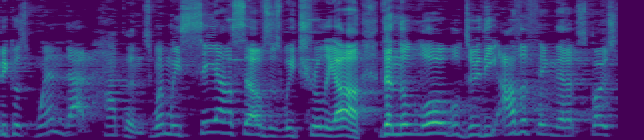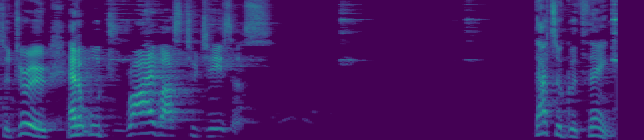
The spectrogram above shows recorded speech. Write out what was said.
because when that happens, when we see ourselves as we truly are, then the law will do the other thing that it's supposed to do and it will drive us to Jesus. That's a good thing.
